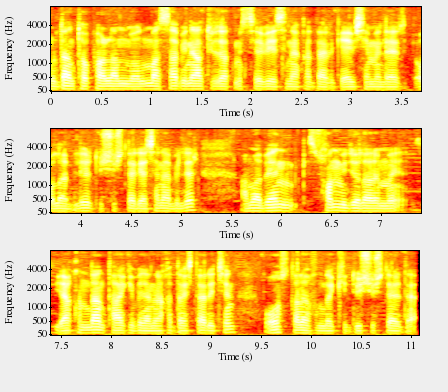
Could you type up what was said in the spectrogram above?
Buradan toparlanma olmazsa 1660 seviyesine kadar gevşemeler olabilir, düşüşler yaşanabilir. Ama ben son videolarımı yakından takip eden arkadaşlar için ons tarafındaki düşüşlerde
